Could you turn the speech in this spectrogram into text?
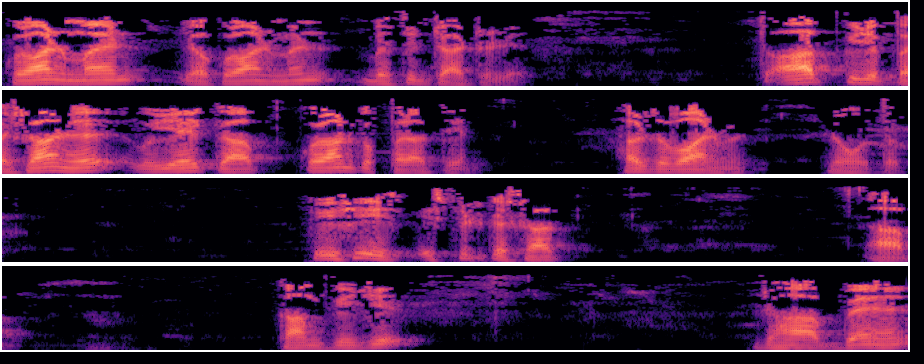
قرآن مین یا قرآن مین بہترین ٹائٹل ہے۔ تو آپ کی جو پہچان ہے، وہ یہ ہے کہ آپ قرآن کو پھیلاتے ہیں، ہر زبان میں لوگوں تک۔ تو اسی اسپرٹ کے ساتھ آپ کام کیجیے جہاں آپ گئے ہیں،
